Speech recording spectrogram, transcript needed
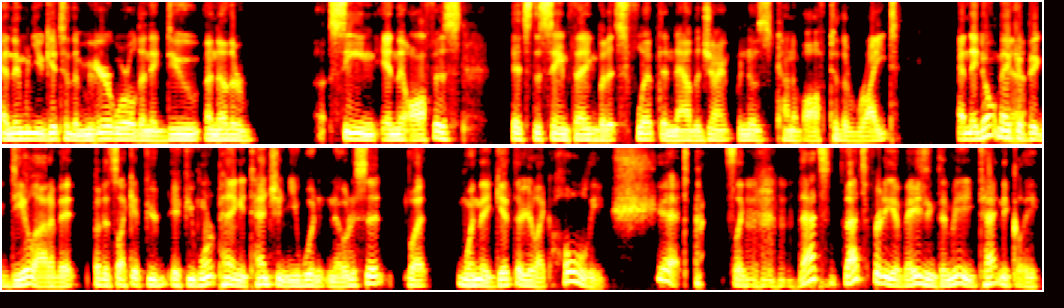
And then when you get to the mirror world and they do another uh, scene in the office, it's the same thing, but it's flipped, and now the giant window's kind of off to the right. And they don't make Yeah. a big deal out of it, but it's like if you if you weren't paying attention, you wouldn't notice it. But when they get there, you're like, holy shit. It's like that's that's pretty amazing to me, technically.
